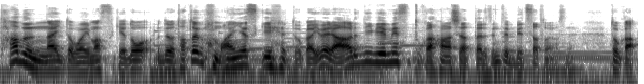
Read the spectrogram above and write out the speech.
多分ないと思いますけど、でも例えば MySQL とか、いわゆる RDBMS とか話だったら全然別だと思いますね。とか、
